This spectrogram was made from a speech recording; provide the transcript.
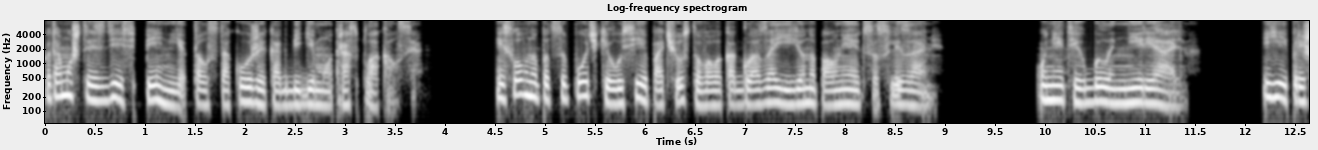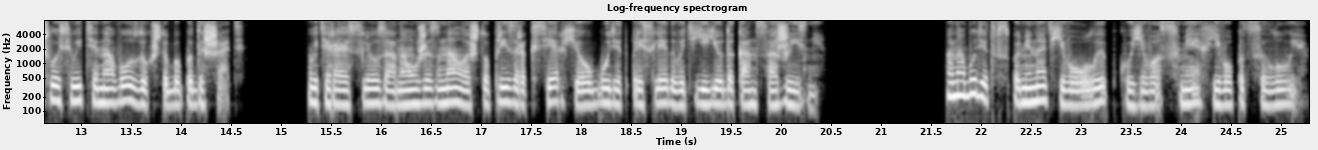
Потому что здесь Пенья, толстокожий, как бегемот, расплакался. И словно по цепочке Лусия почувствовала, как глаза ее наполняются слезами. Унять их было нереально. Ей пришлось выйти на воздух, чтобы подышать. Вытирая слезы, она уже знала, что призрак Серхио будет преследовать ее до конца жизни. Она будет вспоминать его улыбку, его смех, его поцелуи,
